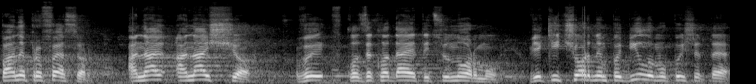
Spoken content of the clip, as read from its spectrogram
Пане професор, а, на, а нащо ви закладаєте цю норму, в якій чорним по білому пишете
